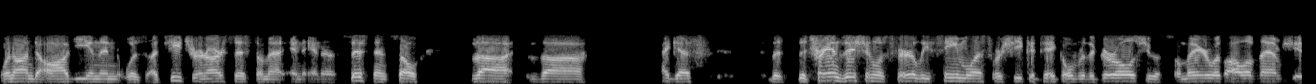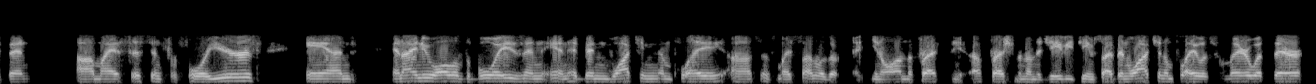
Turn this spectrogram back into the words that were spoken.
went on to Augie, and then was a teacher in our system at, and, and an assistant. So the the I guess the the transition was fairly seamless, where she could take over the girls. She was familiar with all of them. She had been uh, my assistant for four years, and and I knew all of the boys and and had been watching them play uh, since my son was a you know on the fresh a freshman on the JV team. So I've been watching them play. Was familiar with their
